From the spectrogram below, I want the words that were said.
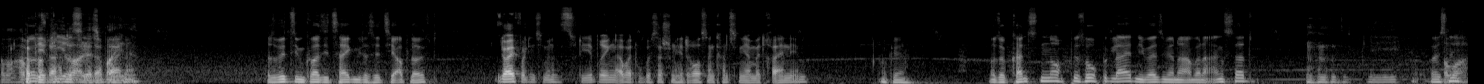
Aber haben Papiere Papiere, du ja alles dabei, bei, ne? ne? Also willst du ihm quasi zeigen, wie das jetzt hier abläuft? Ja, ich wollte ihn zumindest zu dir bringen, aber du bist ja schon hier draußen, dann kannst du ihn ja mit reinnehmen. Okay. Also kannst du ihn noch bis hoch begleiten? Ich weiß nicht, wenn er aber eine Angst hat. nee. Weiß Aber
